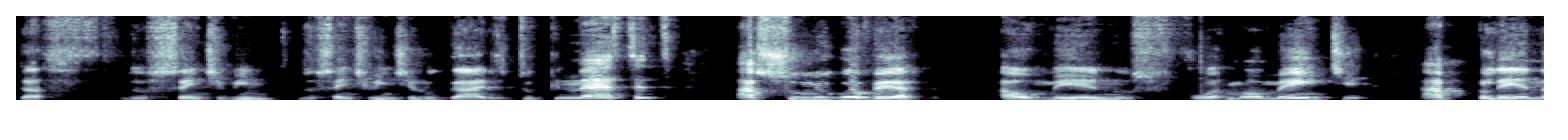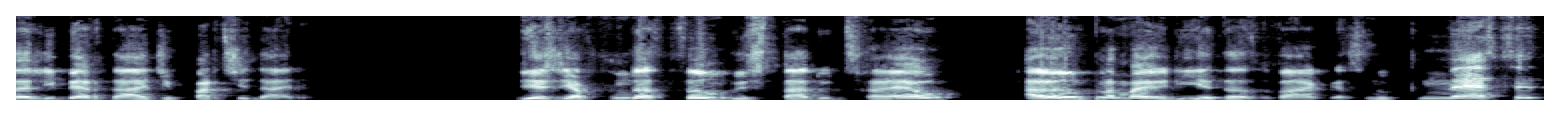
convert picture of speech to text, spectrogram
das, dos, 120, dos 120 lugares do Knesset, assume o governo, ao menos formalmente, a plena liberdade partidária. Desde a fundação do Estado de Israel, a ampla maioria das vagas no Knesset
